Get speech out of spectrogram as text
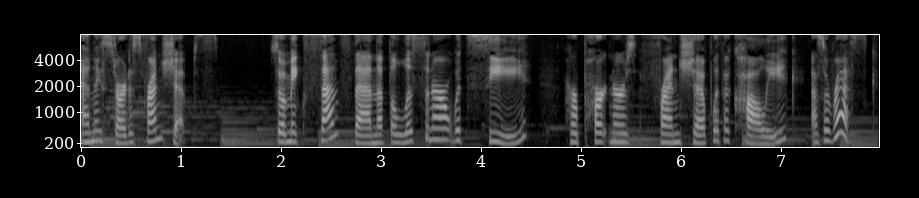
and they start as friendships. So it makes sense then that the listener would see her partner's friendship with a colleague as a risk.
